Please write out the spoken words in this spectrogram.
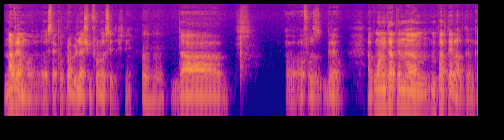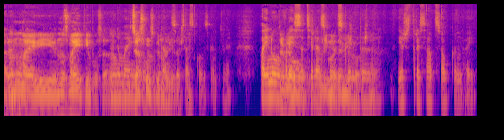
N-aveam uh, astea, că probabil le-aș fi folosit, știi? Uh-huh. Dar uh, a fost greu. Acum am intrat în, uh, în partea altă, în care uh-huh. nu mai ai, nu-ți mai ai timpul să nu mai îți asculți gândurile. Da, să-ți asculți gândurile. Păi nu Trebuie vrei să ți le asculți când mijloc, ești stresat sau când ai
